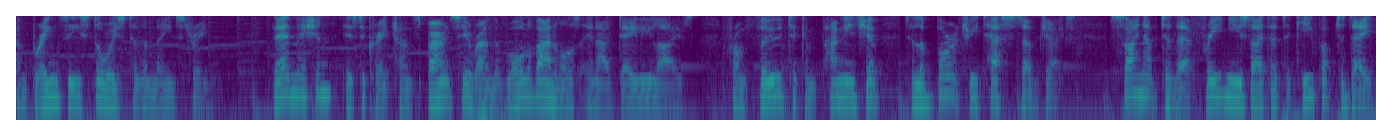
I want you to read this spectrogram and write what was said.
and brings these stories to the mainstream. Their mission is to create transparency around the role of animals in our daily lives, from food to companionship to laboratory test subjects. Sign up to their free newsletter to keep up to date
